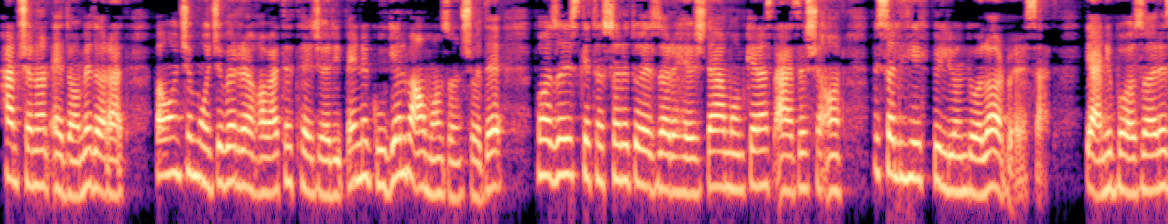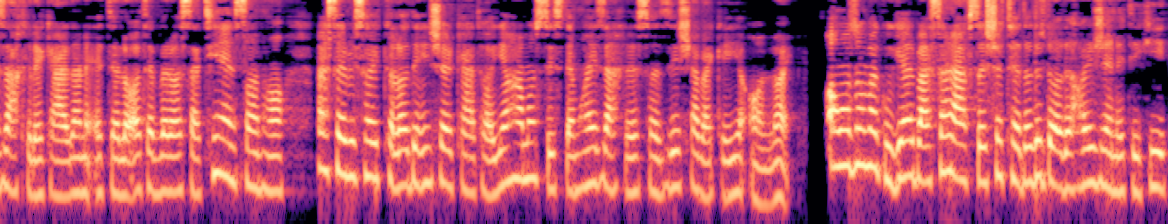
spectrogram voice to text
همچنان ادامه دارد و آنچه موجب رقابت تجاری بین گوگل و آمازون شده، بازاری است که تا سال 2018 ممکن است ارزش آن به سال یک بیلیون دلار برسد. یعنی بازار ذخیره کردن اطلاعات وراثتی انسانها و سرویس های cloud این شرکت ها یا همان سیستم های ذخیره سازی شبکه‌ای آنلاین آمازون و گوگل بر سر افزایش تعداد داده های ژنتیکی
